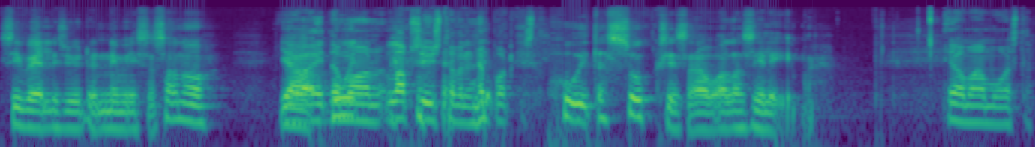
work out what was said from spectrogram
sivellisyyden nimissä sano. Ja Joo, ei hui- tämä on lapsiystävällinen podcast. huita suksisauvalla silmään. Joo, mä muistan.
